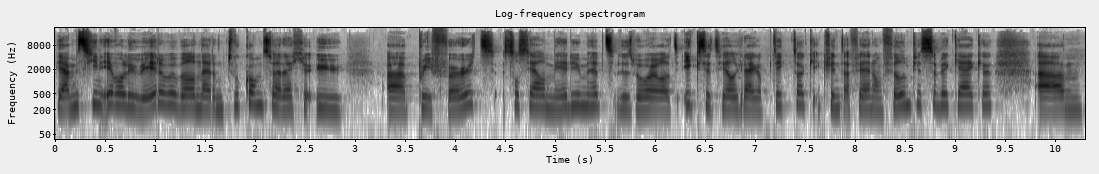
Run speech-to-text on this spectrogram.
Ja, misschien evolueren we wel naar een toekomst waar dat je je uh, preferred sociaal medium hebt. Dus bijvoorbeeld, ik zit heel graag op TikTok. Ik vind dat fijn om filmpjes te bekijken. Um,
